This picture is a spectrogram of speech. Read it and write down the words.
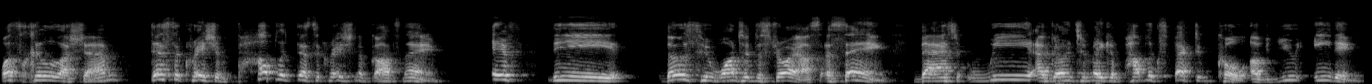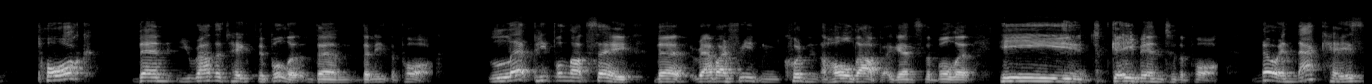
What's chilul Hashem? Desecration, public desecration of God's name. If the those who want to destroy us are saying that we are going to make a public spectacle of you eating pork, then you rather take the bullet than, than eat the pork. Let people not say that Rabbi Frieden couldn't hold up against the bullet. He gave in to the pork. No, in that case,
